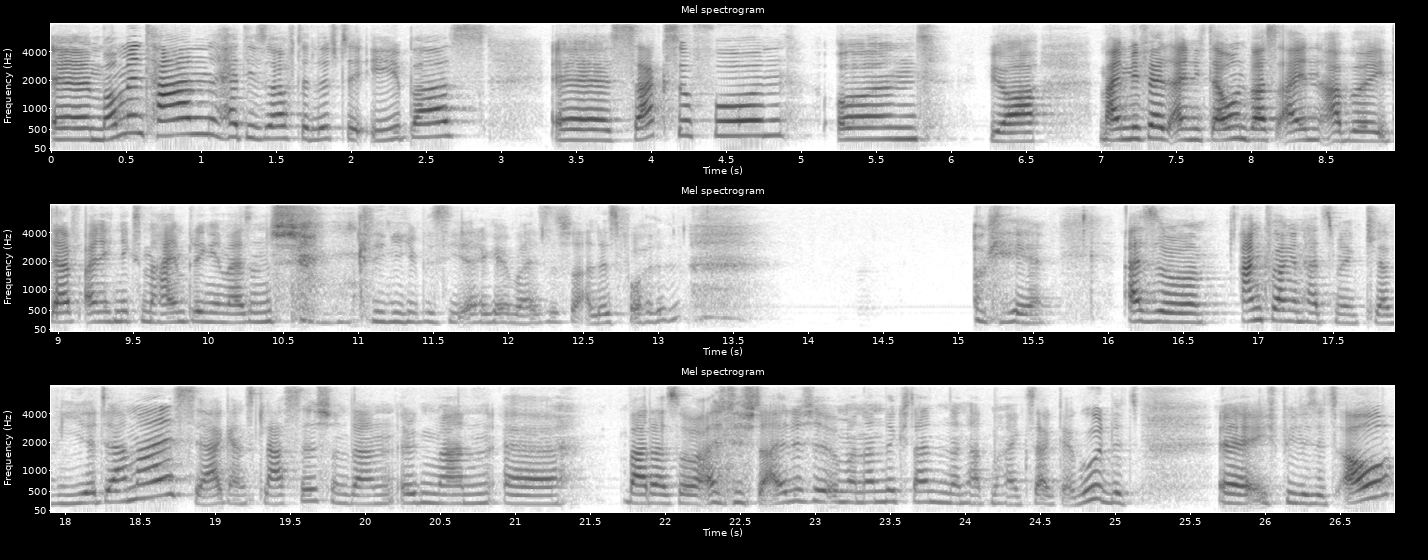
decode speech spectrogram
Äh, momentan hätte ich so auf der Liste E-Bass, äh, Saxophon und ja, mein, mir fällt eigentlich dauernd was ein, aber ich darf eigentlich nichts mehr heimbringen, weil sonst kriege ich ein bisschen Ärger, weil es ist schon alles voll. Okay, also angefangen hat es mit Klavier damals, ja, ganz klassisch. Und dann irgendwann äh, war da so alte Steilische umeinander gestanden. Dann hat man halt gesagt, ja gut, jetzt, äh, ich spiele das jetzt auch.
